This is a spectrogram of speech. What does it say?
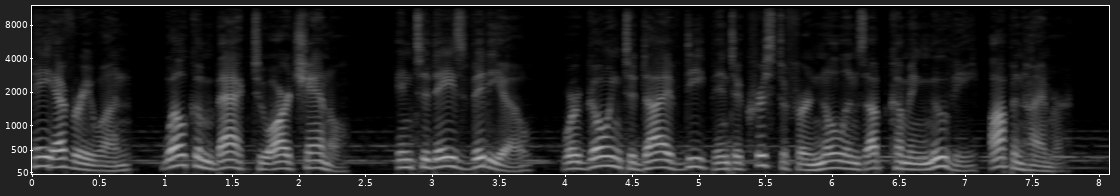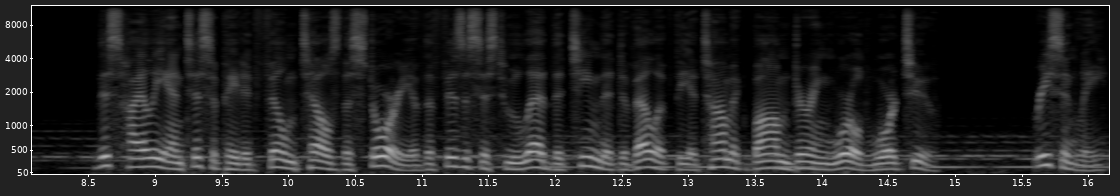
Hey everyone, welcome back to our channel. In today's video, we're going to dive deep into Christopher Nolan's upcoming movie, Oppenheimer. This highly anticipated film tells the story of the physicist who led the team that developed the atomic bomb during World War II. Recently,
